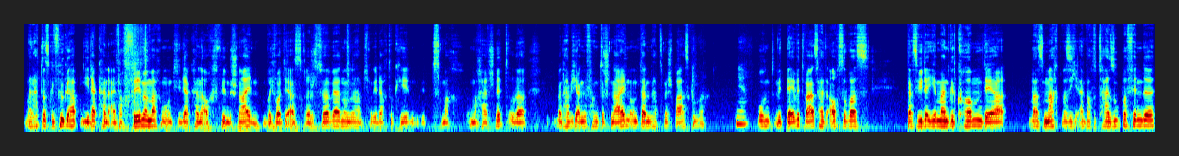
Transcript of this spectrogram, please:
Man hat das Gefühl gehabt, jeder kann einfach Filme machen und jeder kann auch Filme schneiden. Ich wollte erst Regisseur werden und dann habe ich mir gedacht, okay, jetzt mach, mach halt Schnitt oder dann habe ich angefangen zu schneiden und dann hat es mir Spaß gemacht. Ja. Und mit David war es halt auch sowas, dass wieder jemand gekommen, der was macht, was ich einfach total super finde.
